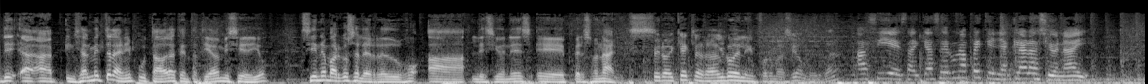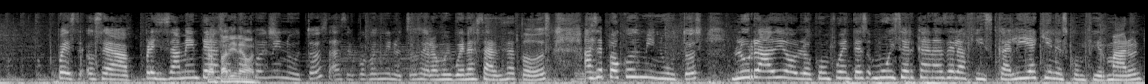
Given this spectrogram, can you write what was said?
De- a- a- inicialmente le han imputado la tentativa de homicidio, sin embargo, se le redujo a lesiones eh, personales. Pero hay que aclarar algo de la información, ¿verdad? Así es, hay que hacer una pequeña aclaración ahí. Pues, o sea, precisamente Catalina hace pocos Vargas. minutos, hace pocos minutos, hola, muy buenas tardes a todos. Hace pocos minutos, Blue Radio habló con fuentes muy cercanas de la fiscalía, quienes confirmaron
